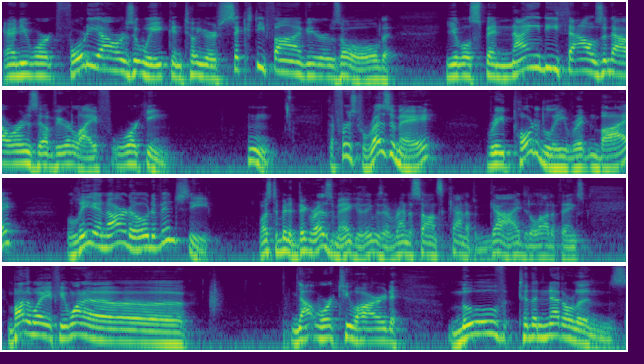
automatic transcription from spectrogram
and you work 40 hours a week until you're 65 years old, you will spend 90,000 hours of your life working. Hmm. The first resume reportedly written by Leonardo da Vinci. Must have been a big resume because he was a Renaissance kind of a guy, did a lot of things. And by the way, if you want to not work too hard, move to the Netherlands.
